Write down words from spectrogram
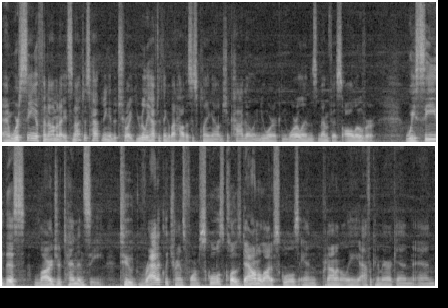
And we're seeing a phenomena. It's not just happening in Detroit. You really have to think about how this is playing out in Chicago and Newark, New Orleans, Memphis, all over. We see this larger tendency to radically transform schools, close down a lot of schools in predominantly African American and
